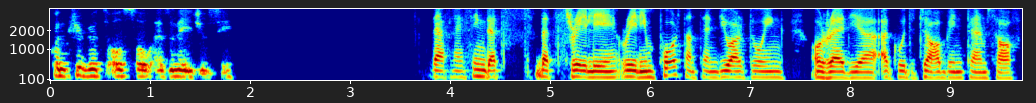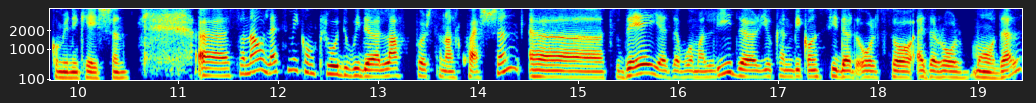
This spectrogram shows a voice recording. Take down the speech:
contribute also as an agency. Definitely i think that's that's really really important and you are doing already a, a good job in terms of communication uh, so now let me conclude with a last personal question uh, today as a woman leader you can be considered also as a role model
